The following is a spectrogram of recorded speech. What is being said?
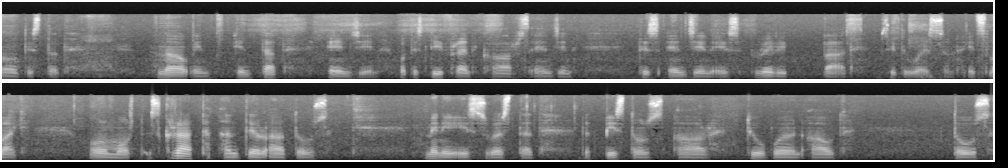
notice that now in in that engine what is different cars engine this engine is really bad situation. It's like almost scrap and there are those many issues that that pistons are too worn out those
